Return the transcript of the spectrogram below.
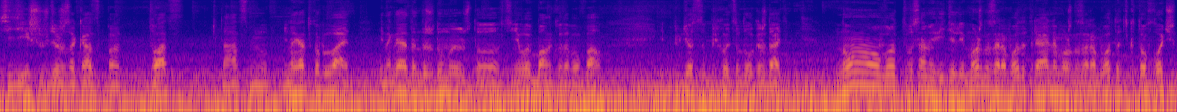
сидишь ждешь заказы по 20-15 минут. Иногда такое бывает. Иногда я даже думаю, что в теневой банк куда попал и придется, приходится долго ждать. Но вот вы сами видели, можно заработать, реально можно заработать. Кто хочет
